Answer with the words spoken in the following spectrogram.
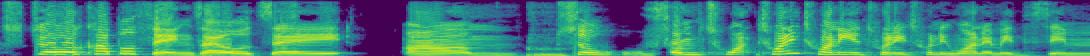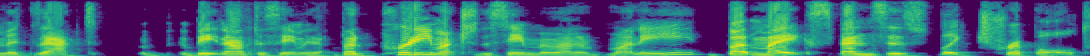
so a couple things. I would say um, so from tw- 2020 and 2021, I made the same exact, not the same, but pretty much the same amount of money, but my expenses like tripled.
